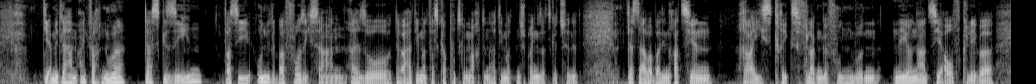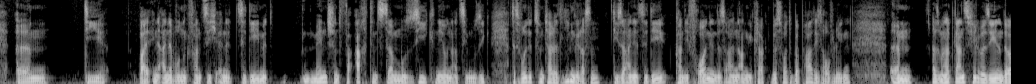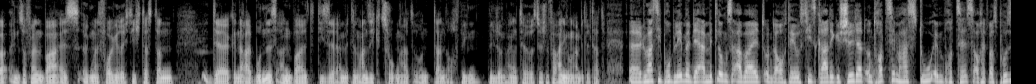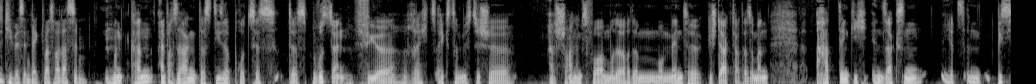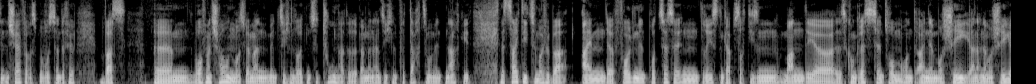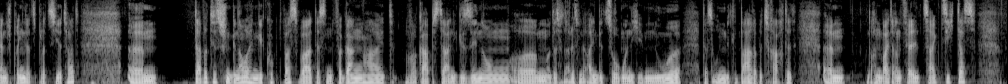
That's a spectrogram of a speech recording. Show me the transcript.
Die Ermittler haben einfach nur das gesehen, was sie unmittelbar vor sich sahen. Also da hat jemand was kaputt gemacht und hat jemand einen Sprengsatz gezündet. Dass da aber bei den Razzien Reichskriegsflaggen gefunden wurden, Neonazi-Aufkleber, ähm, die bei, in einer Wohnung fand sich eine CD mit menschenverachtendster Musik, Neonazi-Musik. Das wurde zum Teil liegen gelassen. Diese eine CD kann die Freundin des einen Angeklagten bis heute bei Partys auflegen. Ähm, also man hat ganz viel übersehen und da insofern war es irgendwann folgerichtig, dass dann der Generalbundesanwalt diese Ermittlung an sich gezogen hat und dann auch wegen Bildung einer terroristischen Vereinigung ermittelt hat. Äh, du hast die Probleme der Ermittlungsarbeit und auch der Justiz gerade geschildert und trotzdem hast du im Prozess auch etwas Positives entdeckt. Was war das denn? Man kann einfach sagen, dass dieser Prozess das Bewusstsein für rechtsextremistische Erscheinungsformen oder, oder Momente gestärkt hat. Also man hat, denke ich, in Sachsen jetzt ein bisschen ein schärferes Bewusstsein dafür, was ähm, worauf man schauen muss, wenn man mit solchen Leuten zu tun hat oder wenn man an einem Verdachtsmoment nachgeht. Das zeigt sich zum Beispiel bei einem der folgenden Prozesse in Dresden gab es doch diesen Mann, der das Kongresszentrum und eine Moschee, an einer Moschee einen Sprengsatz platziert hat. Ähm, da wird jetzt schon genauer hingeguckt, was war dessen Vergangenheit, gab es da eine Gesinnung ähm, und das wird alles mit einbezogen und nicht eben nur das Unmittelbare betrachtet. Ähm, und auch in weiteren Fällen zeigt sich das.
